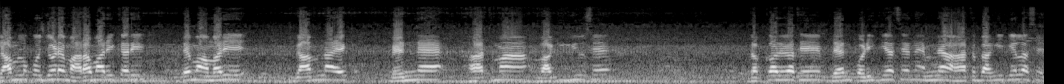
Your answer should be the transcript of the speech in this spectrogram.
ગામ લોકો જોડે મારામારી કરી, તેમાં અમારી ગામના એક બેનને હાથમાં વાગી ગયું છે. ધક્કા દેવાથી બેન પડી ગયા છે અને એમને હાથ ભાંગી ગયેલા છે.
